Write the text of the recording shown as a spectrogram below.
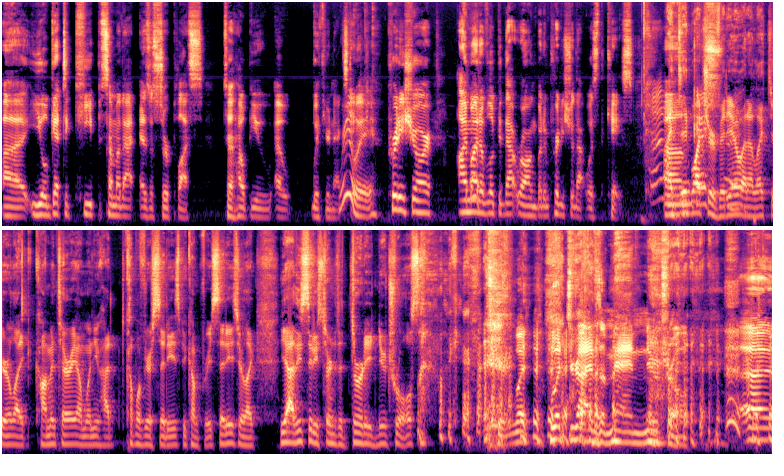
uh you'll get to keep some of that as a surplus to help you out with your next age. Really? pretty sure i might have looked at that wrong but i'm pretty sure that was the case I Um, did watch your video and I liked your like commentary on when you had a couple of your cities become free cities. You're like, yeah, these cities turned into dirty neutrals. what what drives a man neutral uh,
